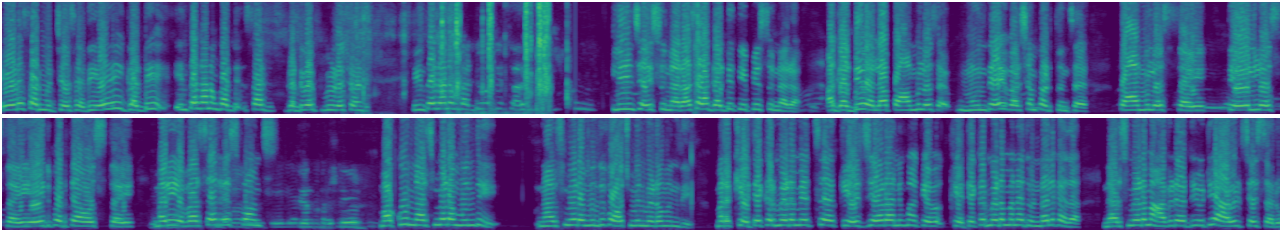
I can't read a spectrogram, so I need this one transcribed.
ఏడే సార్ మీరు చేసేది? ఏది గడ్డి? ఇంతగానం గడ్డి సార్ గడ్డి వైపు వీడియో చూడండి. ఇంతగానం గడ్డి ఉంది సార్. క్లీన్ చేస్తున్నారా అసలు ఆ గడ్డి తీపిస్తున్నారా? ఆ గడ్డి వల్ల పాములు. ముందే వర్షం పడుతుంది సార్. పాములు వస్తాయి తేళ్ళు వస్తాయి ఏది పడితే వస్తాయి. మరి ఎవరు సార్ రెస్పాన్స్ మాకు నర్స్ మేడం ఉంది. నర్స్ మేడం ఉంది వాచ్మెన్ మేడం ఉంది. మరి కేటేకర్ మేడం అయితే సార్? కేర్ చేయడానికి మాకు కేటేకర్ మేడం అనేది ఉండాలి కదా. నర్స్ మేడం ఆవిడ డ్యూటీ ఆవిడ చేస్తారు.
